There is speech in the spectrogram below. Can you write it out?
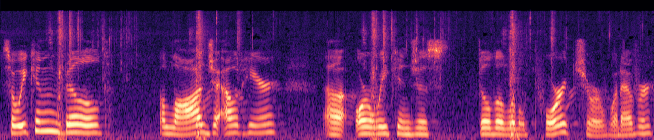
So we can build a lodge out here, uh, or we can just build a little porch or whatever.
